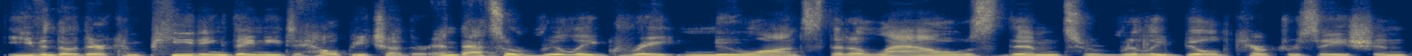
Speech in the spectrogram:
even though they're competing, they need to help each other. And that's a really great nuance that allows them to really build characterization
